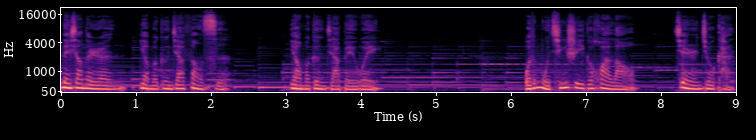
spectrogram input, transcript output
内向的人要么更加放肆，要么更加卑微。我的母亲是一个话痨，见人就砍，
